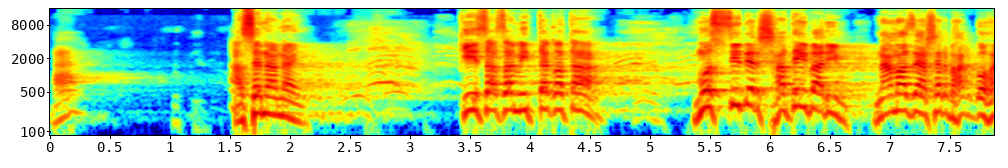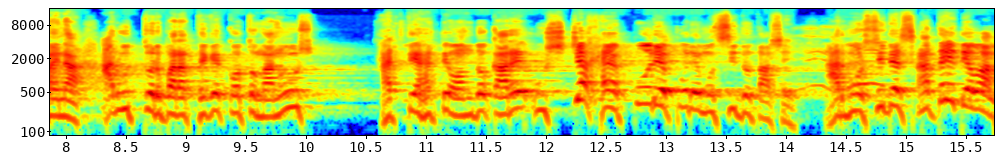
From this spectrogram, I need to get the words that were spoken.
হ্যাঁ? না নাই? কি চাচা, মিথ্যা কথা? মসজিদের সাথেই বাড়ি, নামাজে আসার ভাগ্য হয় না। আর উত্তর পাড়ার থেকে কত মানুষ হাঁটতে হাঁটতে অন্ধকারে উষ্টা খায় পরে পরে মসজিদত আসে। আর মসজিদের সাথেই দেওয়াল।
